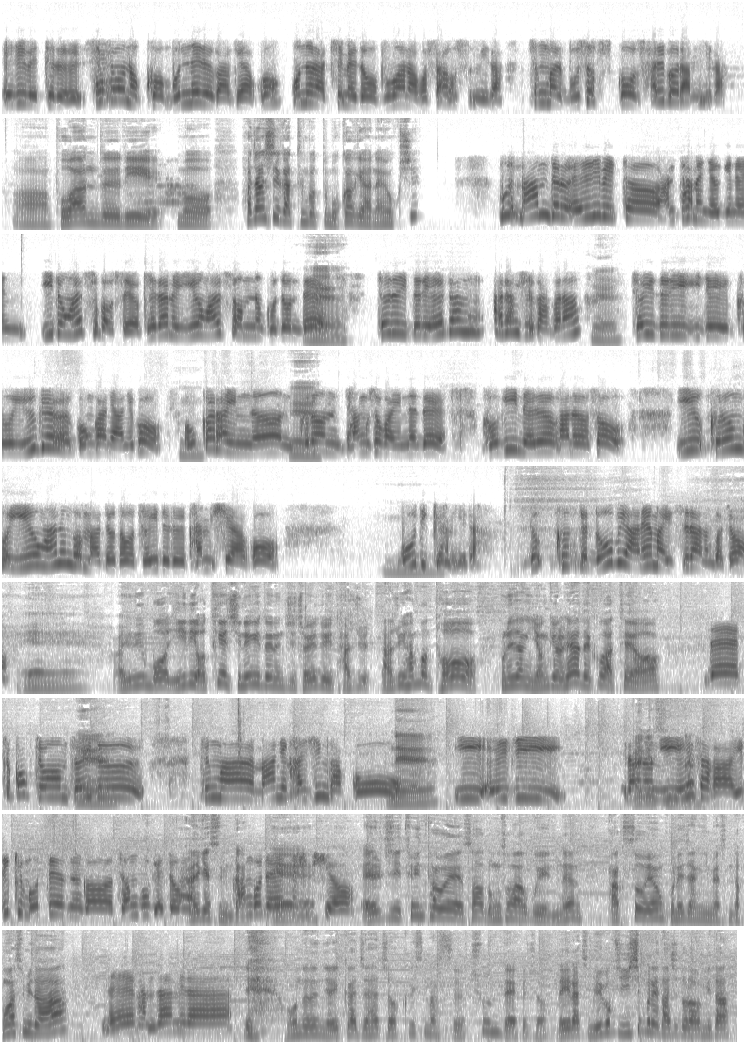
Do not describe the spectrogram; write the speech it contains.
엘리베이터를 세워놓고 못 내려가게 하고 오늘 아침에도 부안하고 싸웠습니다. 정말 무섭고 살벌합니다. 아, 보안들이 뭐 화장실 같은 것도 못 가게 하나요, 혹시? 뭐 마음대로 엘리베이터 안 타면 여기는 이동할 수가 없어요. 계단을 이용할 수 없는 구조인데 네. 저희들이 해장 화장실 가거나 네. 저희들이 이제 그 유교 공간이 아니고 음. 옷 갈아입는 예. 그런 장소가 있는데 거기 내려가서 이, 그런 거 이용하는 것마저도 저희들을 감시하고 음. 못 있게 합니다. 로, 그게 로비 안에만 있으라는 거죠. 예. 아, 이게 뭐 일이 어떻게 진행이 되는지 저희들이 다주, 나중에 한번 더 분회장이 연결을 해야 될 것 같아요. 네, 꼭 좀 저희들 정말 많이 관심 갖고 네. 이 LG라는 이 알겠습니다. 회사가 이렇게 못된 거 전국에 좀 알겠습니다. 광고 좀 예. 해주십시오. LG 트윈타워에서 농성하고 있는 박소영 분회장님이었습니다. 고맙습니다. 네, 감사합니다. 예, 오늘은 여기까지 하죠. 크리스마스 추운데, 그죠? 내일 아침 7시 20분에 다시 돌아옵니다.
